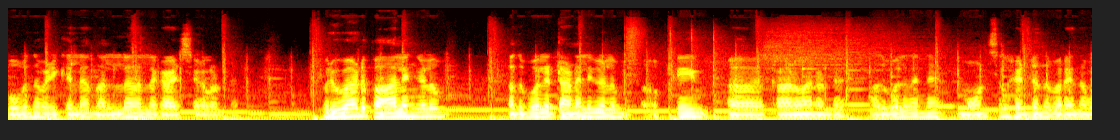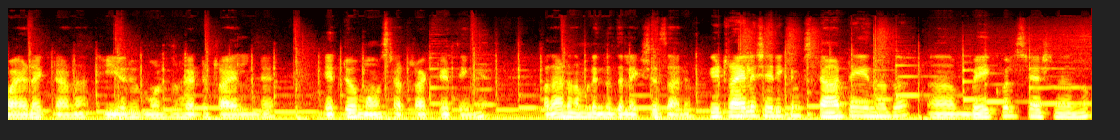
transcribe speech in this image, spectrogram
പോകുന്ന വഴിക്കെല്ലാം നല്ല നല്ല കാഴ്ചകളുണ്ട്. ഒരുപാട് പാലങ്ങളും അതുപോലെ ടണലുകളും ഒക്കെയും കാണുവാനുണ്ട്. അതുപോലെ തന്നെ മോൺസൽ ഹെഡ് എന്ന് പറയുന്ന വയഡക്റ്റാണ് ഈ ഒരു മോൺസൽ ഹെഡ് ട്രയലിന്റെ ഏറ്റവും മോസ്റ്റ് അട്രാക്റ്റീവ് തിങ്. അതാണ് നമ്മുടെ ഇന്നത്തെ ലക്ഷ്യസ്ഥാനം ഈ ട്രയൽ ശരിക്കും സ്റ്റാർട്ട് ചെയ്യുന്നത് ബേക്വൽ സ്റ്റേഷനിൽ നിന്നും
